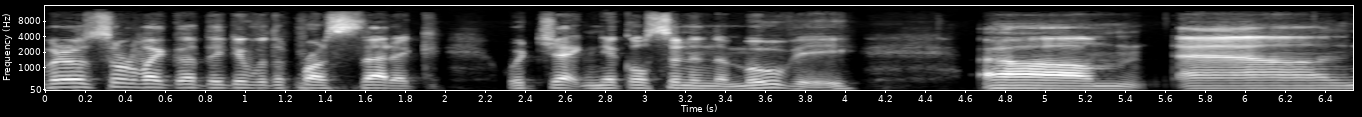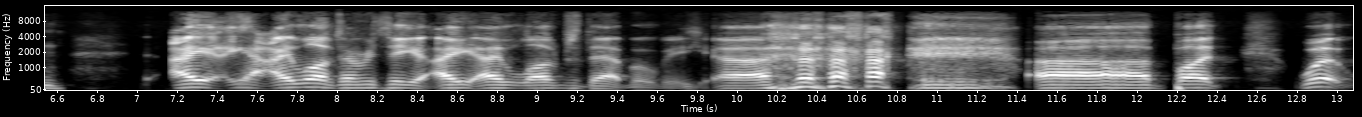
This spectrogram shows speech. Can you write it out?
but it was sort of like what they did with the prosthetic with Jack Nicholson in the movie. Um, and I yeah, I loved everything. I I loved that movie. Uh, uh, but what?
